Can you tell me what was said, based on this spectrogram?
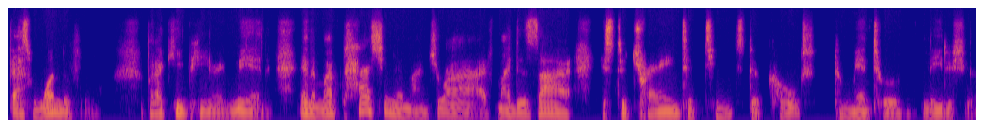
That's wonderful. But I keep hearing men. And my passion and my drive, my desire is to train, to teach, to coach, to mentor leadership,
